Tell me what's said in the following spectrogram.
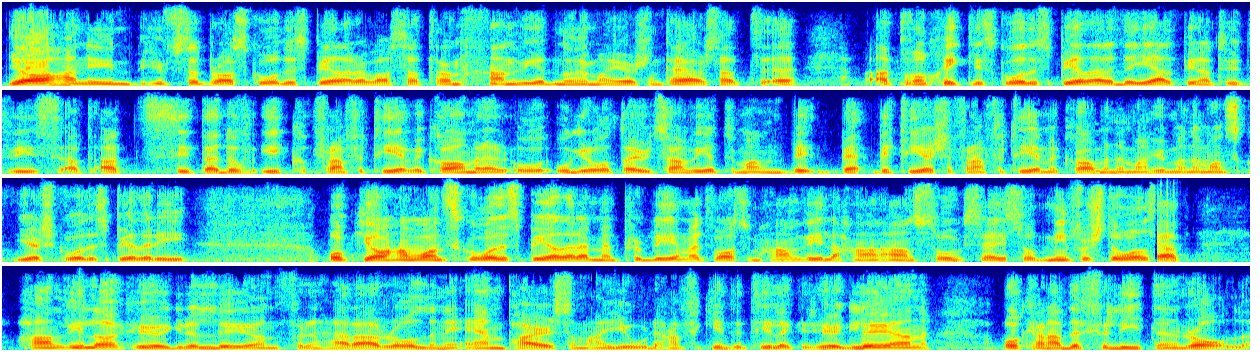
Ja, han är ju en hyfsat bra skådespelare va? så att han, han vet nog hur man gör sånt här. Så att, eh, att vara en skicklig skådespelare det hjälper ju naturligtvis att, att sitta då i, framför tv-kameror och, och, gråta ut. Så han vet hur man be, be, beter sig framför tv-kameror när man, hur man, när man gör skådespeleri. Och ja, han var en skådespelare men problemet var som han ville, han ansåg sig, så min förståelse är att han ville ha högre lön för den här rollen i Empire som han gjorde. Han fick inte tillräckligt hög lön och han hade för liten roll.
